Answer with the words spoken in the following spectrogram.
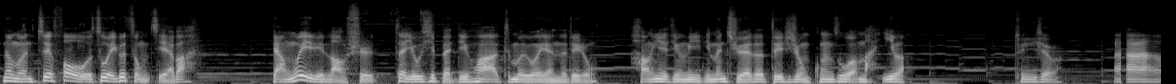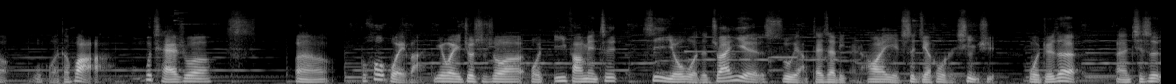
那我们最后做一个总结吧。两位老师在游戏本地化这么多年的这种行业经历，你们觉得对这种工作满意吗？听一下吧。呃，我的话啊，目前来说，呃，不后悔吧，因为就是说我一方面这既有我的专业素养在这里，然后呢也是结合我的兴趣，我觉得，嗯、其实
